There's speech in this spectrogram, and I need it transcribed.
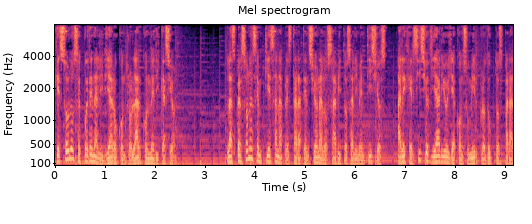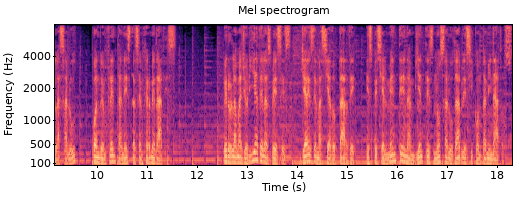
que solo se pueden aliviar o controlar con medicación. Las personas empiezan a prestar atención a los hábitos alimenticios, al ejercicio diario y a consumir productos para la salud, cuando enfrentan estas enfermedades. Pero la mayoría de las veces, ya es demasiado tarde, especialmente en ambientes no saludables y contaminados.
